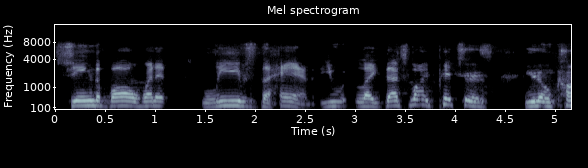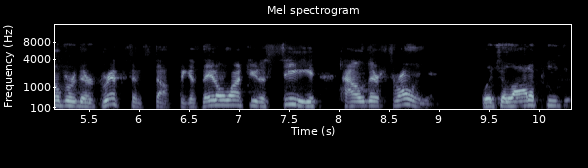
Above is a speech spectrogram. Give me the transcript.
Seeing the ball when it leaves the hand. You like that's why pitchers, you know, cover their grips and stuff because they don't want you to see how they're throwing it. Which a lot of p-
